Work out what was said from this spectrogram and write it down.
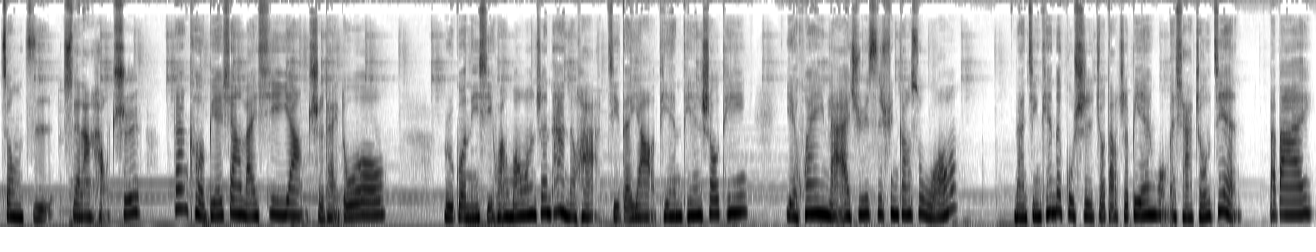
粽子虽然好吃，但可别像来西一样吃太多哦。如果你喜欢汪汪侦探的话，记得要天天收听，也欢迎来 IG 私讯告诉我哦。那今天的故事就到这边，我们下周见，拜拜。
